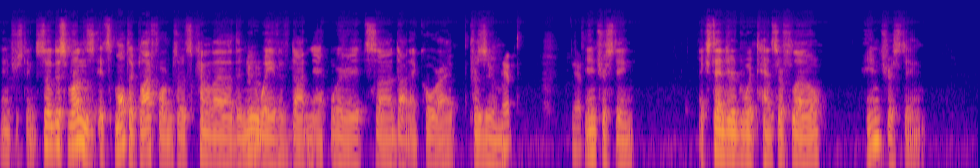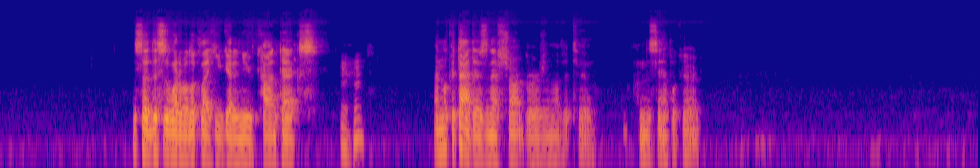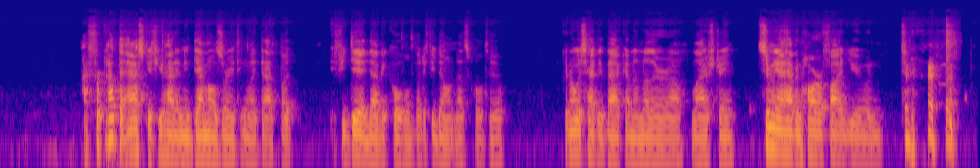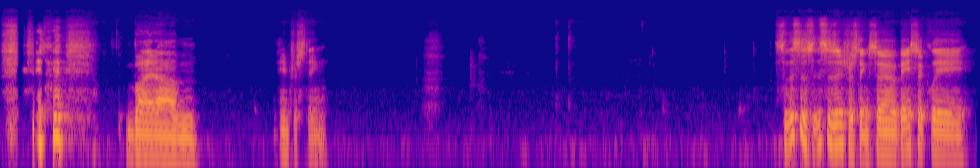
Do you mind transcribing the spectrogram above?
Interesting. So this runs it's multi-platform, so it's kind of uh, the new mm-hmm. wave of .NET, where it's uh, .NET Core, I presume. Yep. Yep. Interesting. Extended with TensorFlow. Interesting. So this is what it would look like. You get a new context. Mm-hmm. And look at that. There's an F sharp version of it too from the sample code. I forgot to ask if you had any demos or anything like that, but if you did, that'd be cool. But if you don't, that's cool too. I can always have you back on another uh, live stream, assuming I haven't horrified you. And but um, interesting. So this is this is interesting. So basically,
